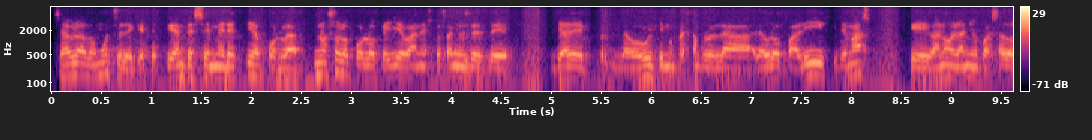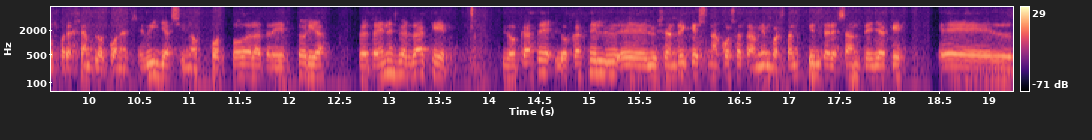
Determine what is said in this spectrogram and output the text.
se ha hablado mucho de que efectivamente se merecía por la, no solo por lo que llevan estos años desde ya de lo último, por ejemplo, la, la Europa League y demás, que ganó el año pasado, por ejemplo, con el Sevilla, sino por toda la trayectoria. Pero también es verdad que lo que hace, lo que hace eh, Luis Enrique es una cosa también bastante interesante, ya que eh, el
